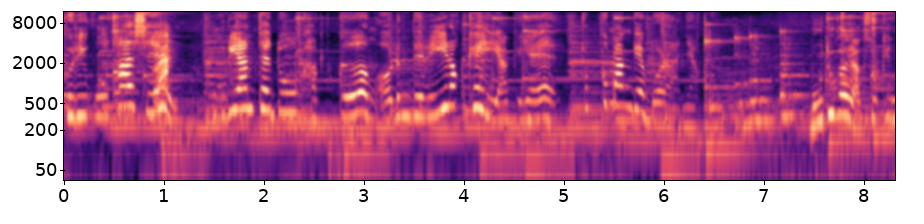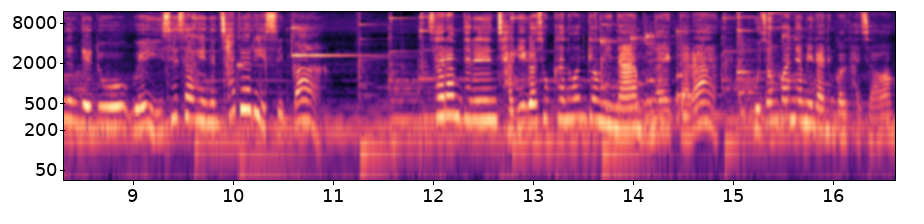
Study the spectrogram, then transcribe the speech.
그리고 사실 우리한테도 가끔 어른들이 이렇게 이야기해. 조그만 게 뭘 아냐고. 모두가 약속했는데도 왜 이 세상에는 차별이 있을까? 사람들은 자기가 속한 환경이나 문화에 따라 고정관념이라는 걸 가져.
